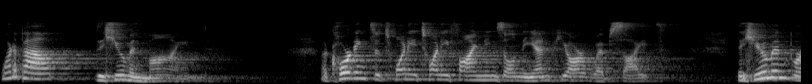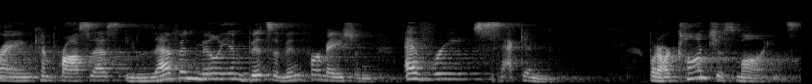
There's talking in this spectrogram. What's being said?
What about the human mind? According to 2020 findings on the NPR website, the human brain can process 11 million bits of information every second. But our conscious minds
